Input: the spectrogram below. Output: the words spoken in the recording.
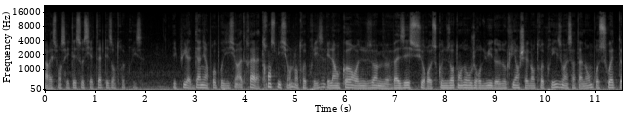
la responsabilité sociétale des entreprises. Et puis la dernière proposition a trait à la transmission de l'entreprise. Et là encore, nous sommes basés sur ce que nous entendons aujourd'hui de nos clients chefs d'entreprise, où un certain nombre souhaitent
